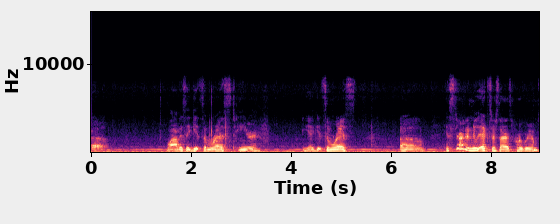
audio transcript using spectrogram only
um, wow they say get some rest here yeah get some rest um, and start a new exercise program.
